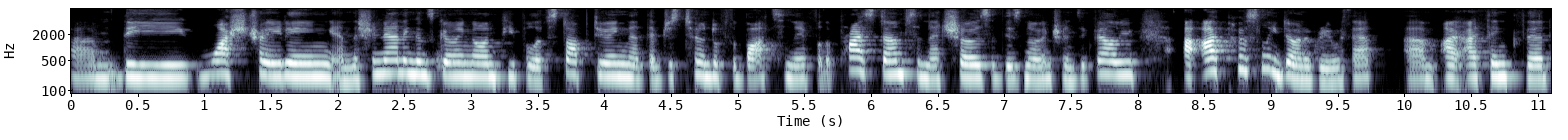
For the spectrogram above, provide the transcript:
um, the wash trading and the shenanigans going on, people have stopped doing that. They've just turned off the bots and therefore the price dumps, and that shows that there's no intrinsic value. I, I personally don't agree with that. Um, I, I, think that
